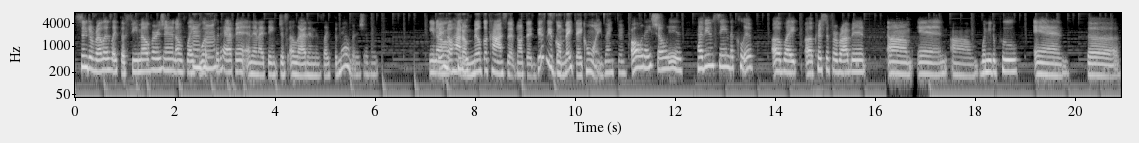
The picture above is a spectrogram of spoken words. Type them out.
Cinderella is like the female version of like mm-hmm. what could happen, and then I think just Aladdin is like the male version. Like, you know, they know how to milk a concept, don't they? Disney's gonna make their coins, ain't they? Oh, they show is. Have you seen the clip of like uh, Christopher Robin um, and um, Winnie the Pooh and the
